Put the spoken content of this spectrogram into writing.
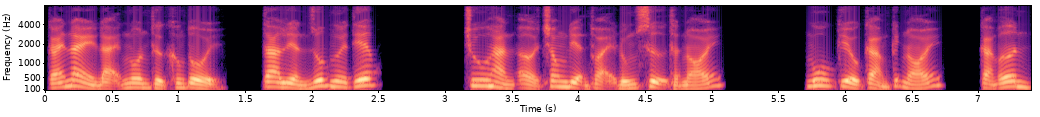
cái này đại ngôn thực không tồi, ta liền giúp ngươi tiếp. Chu Hàn ở trong điện thoại đúng sự thật nói. Ngu Kiều cảm kích nói, cảm ơn.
